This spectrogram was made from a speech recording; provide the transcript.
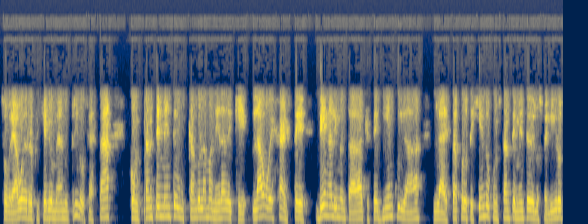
sobre agua de refrigerio me ha nutrido. O sea, está constantemente buscando la manera de que la oveja esté bien alimentada, que esté bien cuidada, la está protegiendo constantemente de los peligros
